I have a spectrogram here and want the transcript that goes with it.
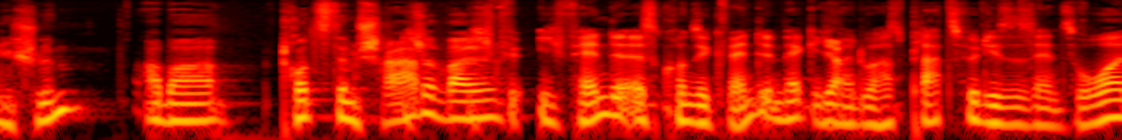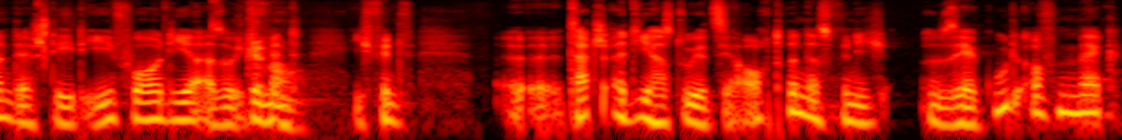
nicht schlimm, aber trotzdem schade, ich, weil. Ich, ich, fände es konsequent im Mac. Ich ja. meine, du hast Platz für diese Sensoren, der steht eh vor dir. Also ich genau. finde, ich finde, äh, Touch ID hast du jetzt ja auch drin. Das finde ich sehr gut auf dem Mac.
